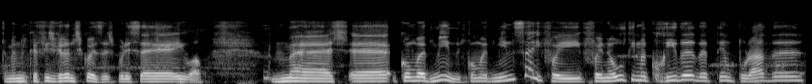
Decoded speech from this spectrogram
Também nunca fiz grandes coisas, por isso é igual. Mas uh, como admin, como admin, sei, foi, foi na última corrida da temporada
